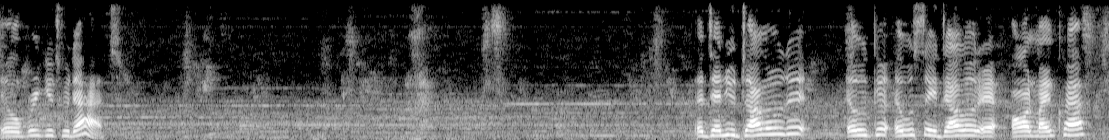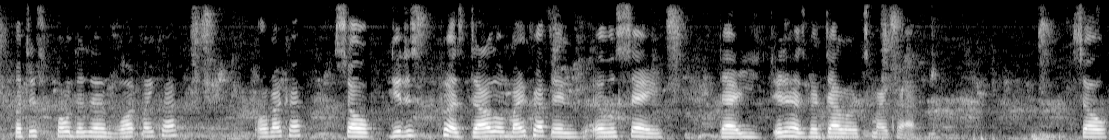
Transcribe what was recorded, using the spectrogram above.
It'll bring you to that. And then you download it it will get it will say download it on Minecraft, but this phone doesn't want Minecraft or Minecraft. So you just press download Minecraft and it will say that it has been downloaded to Minecraft. So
